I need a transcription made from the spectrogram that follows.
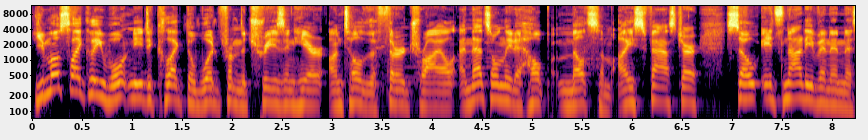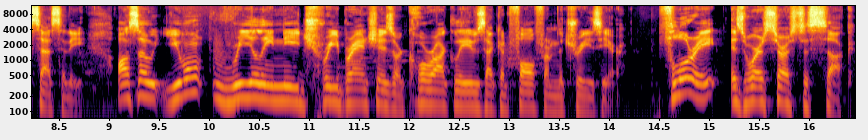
You most likely won't need to collect the wood from the trees in here until the third trial, and that's only to help melt some ice faster, so it's not even a necessity. Also, you won't really need tree branches or korok leaves that could fall from the trees here. Floor 8 is where it starts to suck.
